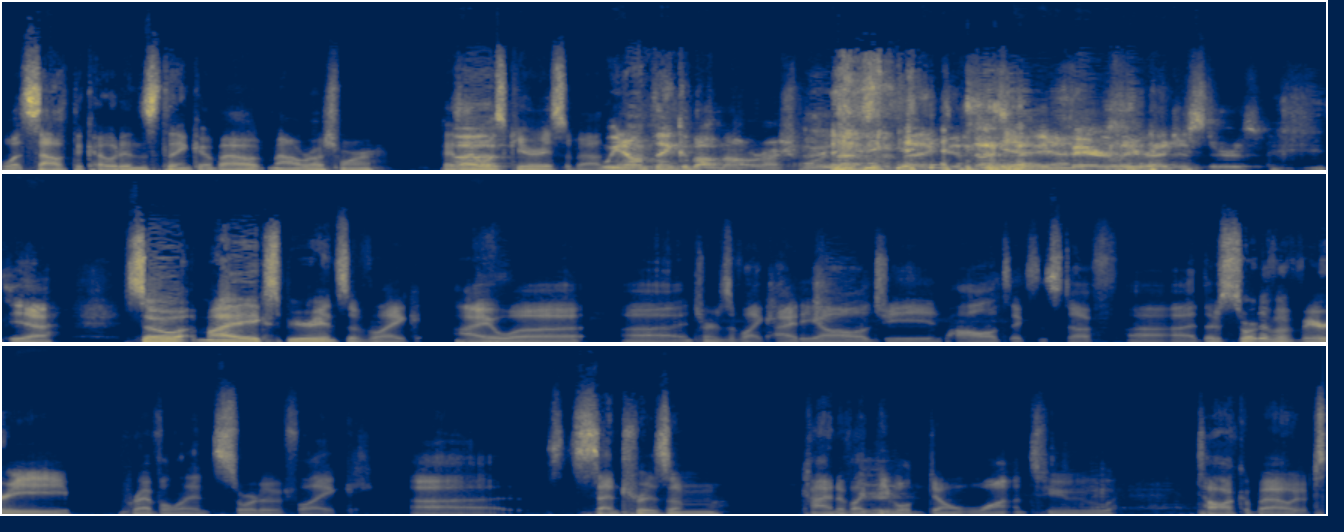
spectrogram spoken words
what South Dakotans think about Mount Rushmore because I Uh, was curious about. We that. don't think about Mount Rushmore. That's the thing. It doesn't. Yeah, it yeah. barely registers. Yeah. So my experience of like Iowa, uh, in terms of like ideology and politics and stuff, uh, there's sort of a very prevalent sort of like uh, centrism, kind of like Mhm. people don't want to talk about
